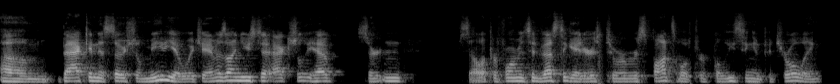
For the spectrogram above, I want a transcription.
um, back into social media, which Amazon used to actually have certain seller performance investigators who are responsible for policing and patrolling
